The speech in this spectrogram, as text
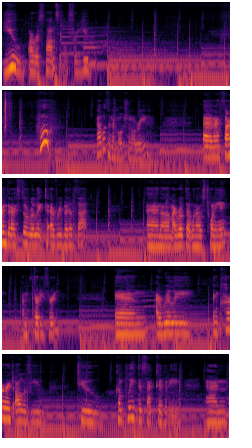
You are responsible for you. That was an emotional read. And I find that I still relate to every bit of that. And um, I wrote that when I was 28. I'm 33. And I really encourage all of you to complete this activity and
